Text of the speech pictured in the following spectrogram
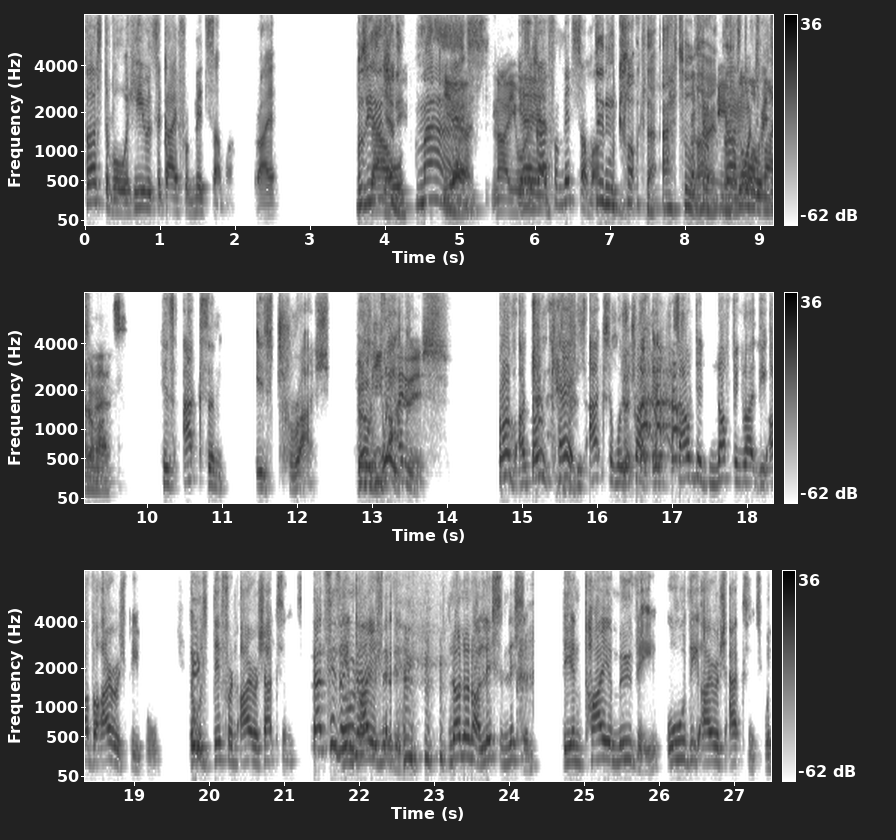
first of all, he was the guy from Midsommar, right? Was he Now- actually? Man, Yeah. Yes. No, you He's Yeah, the weren't. guy from Midsommar. didn't clock that at all. That's All not right, even bro. First of watch all, Midsommar. His accent is trash. Bro, His he's wig- Irish. Bruv, I don't care. His accent was trash. It sounded nothing like the other Irish people. It was different Irish accents. That's his The own entire accent. No, no, no. Listen, listen. The entire movie, all the Irish accents were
